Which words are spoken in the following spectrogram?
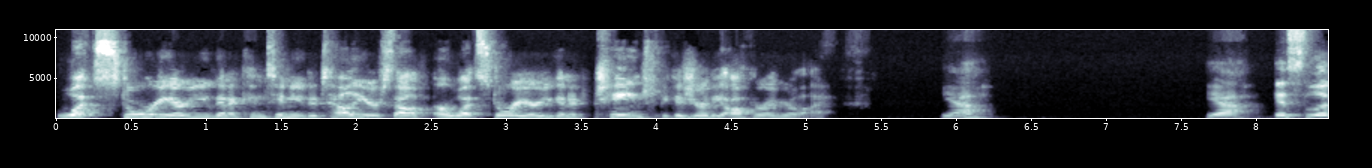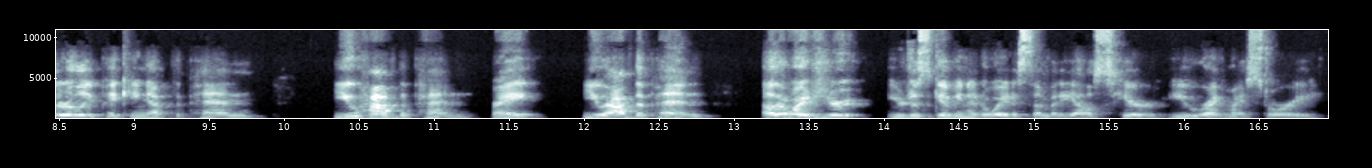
What story are you going to continue to tell yourself, or what story are you going to change because you're the author of your life? Yeah. Yeah. It's literally picking up the pen. You have the pen, right? You have the pen. Otherwise you're you're just giving it away to somebody else. Here, you write my story.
